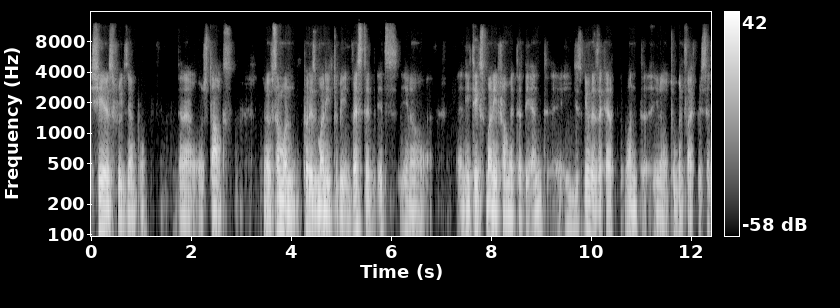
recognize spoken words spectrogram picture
shares, for example, are, or stocks, you know, if someone put his money to be invested, it's, you know, and he takes money from it at the end, he just gives the zakat one, you know, 2.5%.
